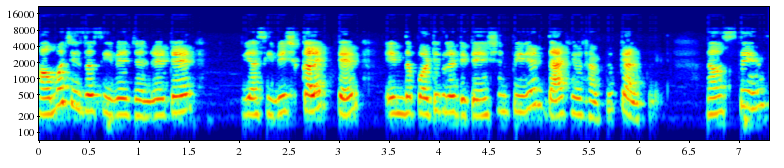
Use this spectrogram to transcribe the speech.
how much is the sewage generated yeah, sewage collected in the particular detention period that you have to calculate. Now since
